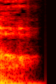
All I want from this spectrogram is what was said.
now.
